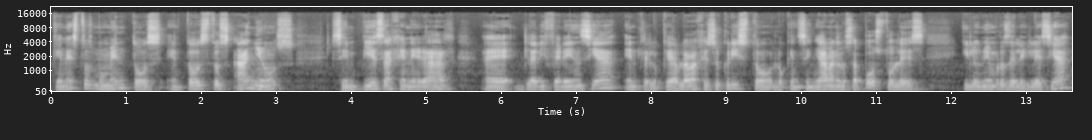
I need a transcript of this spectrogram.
que en estos momentos, en todos estos años, se empieza a generar eh, la diferencia entre lo que hablaba Jesucristo, lo que enseñaban los apóstoles y los miembros de la iglesia,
